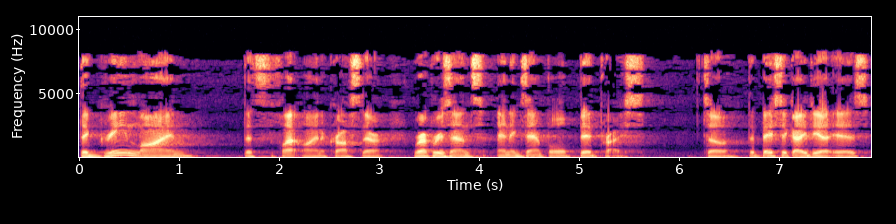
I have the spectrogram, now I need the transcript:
The green line, that's the flat line across there, represents an example bid price. So the basic idea is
